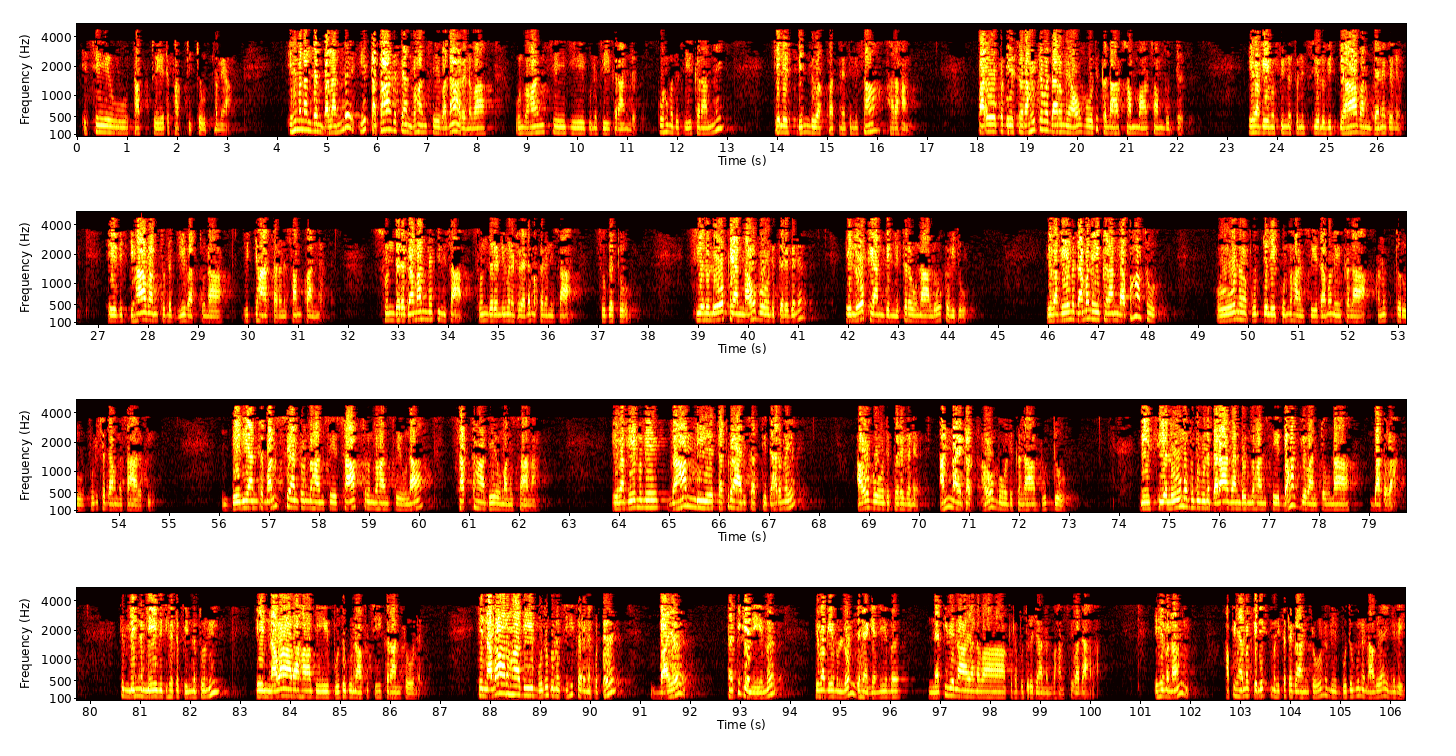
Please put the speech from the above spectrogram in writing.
එසේ වූ தත්වයට පත්වෙච්ච උත්තමයා. එහෙමනම් දැන් බලන්න ඒ තථාගතයන් වහන්සේ වදාරනවා උන්වහන්සේගේ ගුණ සීකරන්න. කොහොමද සීකරන්නේ? කෙලෙස් බිඳුවක්වත් නැති නිසා අරහං පරෝපදේශ රහිතව ධර්මය අවබෝධ කළා සම්මා සම්බුද්ධ ඒ වගේම පින්නතුනි සියලු විද්‍යාවන් දැනගෙන ඒ විද්‍යාවන් තුළ ජීවත් වුණා විද්‍යාකරණ සම්පන්න. සුන්දර ගමන් නැති නිසා සුන්දර නිවනට වැඩම කළ නිසා සුගතෝ. සියලු ලෝකයන් අවබෝධ කරගෙන ඒ ලෝකයන්ගෙන් නිතර වුණා ලෝකවිදු ඒ වගේම দমনය කරන්න අපහසු ඕන පුද්ගලෙක් උන්වහන්සේ দমনය කළා. අනුත්තර පුරුෂ ධම්මසාරති දෙවියන්ට මිනිස්යන්ට උන්වහන්සේ ශාස්ත්‍රුන් වහන්සේ වුණා සත්තා දේව මනුස්සානං ඒ වගේම මේ ගාම්භීර චතුරාර්ය සත්‍ය ධර්මය අවබෝධ කරගෙන අන් අයටත් අවබෝධ කළා බුද්ධෝ. මේ සියලුම බුදු ගුණ දරා ගන්න උන්වහන්සේ භාග්‍යවන්ත වුණා භගවා. ඉතින් මෙන්න මේ විදිහට පින්නතුනේ ඒ නවාරහාදී බුදු ගුණ අපි සිහි කරන්න ඕන. ඒ නවාරහාදී බුදු ගුණ සිහි කරනකොට බය තති ගැනීම ඒ වගේම ලොම් දැහැ ගැනීම නැති වෙලා යනවා කියලා බුදුරජාණන් වහන්සේ වදාළා. එහෙමනම් අපි හැම කෙනෙක්ම හිතට ගන්න ඕන මේ බුදු ගුණ නවයයි නෙවෙයි.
